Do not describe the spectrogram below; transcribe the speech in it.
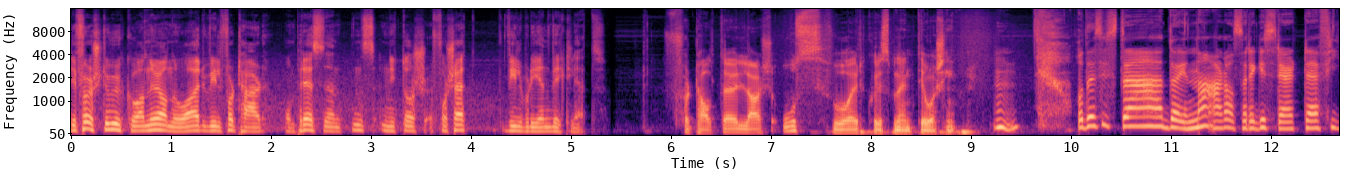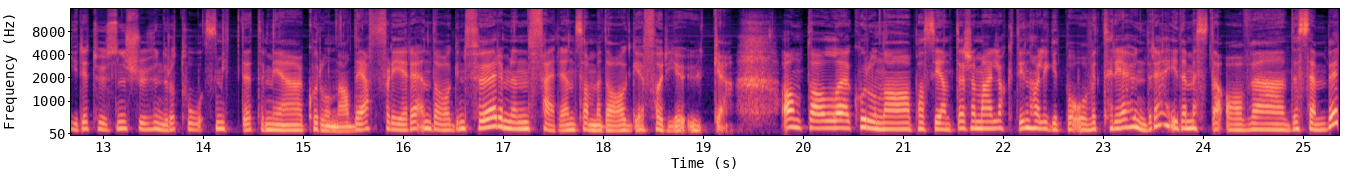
De første ukene i januar vil fortelle om presidentens nyttårsforsett vil bli en virkelighet. Fortalte Lars Os, vår korrespondent i Washington. Mm. Og Det siste døgnet er det altså registrert 4702 smittet med korona. Det er flere enn dagen før, men færre enn samme dag forrige uke. Antall koronapasienter som er lagt inn har ligget på over 300 i det meste av desember.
